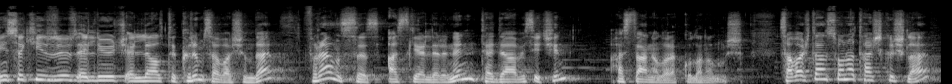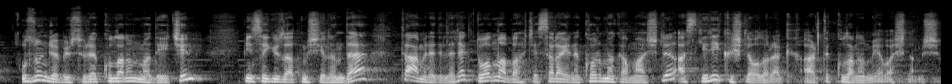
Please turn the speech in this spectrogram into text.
1853-56 Kırım Savaşı'nda Fransız askerlerinin tedavisi için hastane olarak kullanılmış. Savaştan sonra Taşkışla uzunca bir süre kullanılmadığı için 1860 yılında tamir edilerek Dolmabahçe Sarayı'nı korumak amaçlı askeri kışla olarak artık kullanılmaya başlamış.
